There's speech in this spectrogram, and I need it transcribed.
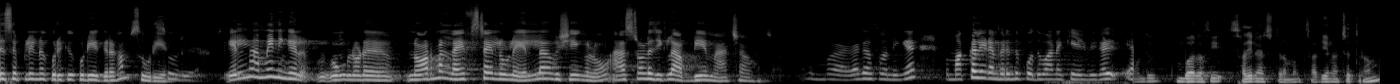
டிசிப்ளினை குறிக்கக்கூடிய கிரகம் சூரியன். சூரியன். எல்லாமே நீங்கள் உங்களோட நார்மல் லைஃப் ஸ்டைலில் உள்ள எல்லா விஷயங்களும் ஆஸ்ட்ராலஜிக்கலாக அப்படியே மேட்ச் ஆகும். ரொம்ப அழகா சொன்னீங்க. இப்ப மக்களிடமிருந்து பொதுவான கேள்விகள். வந்து கும்பராசி சதி நட்சத்திரம் சதிய நட்சத்திரம்.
